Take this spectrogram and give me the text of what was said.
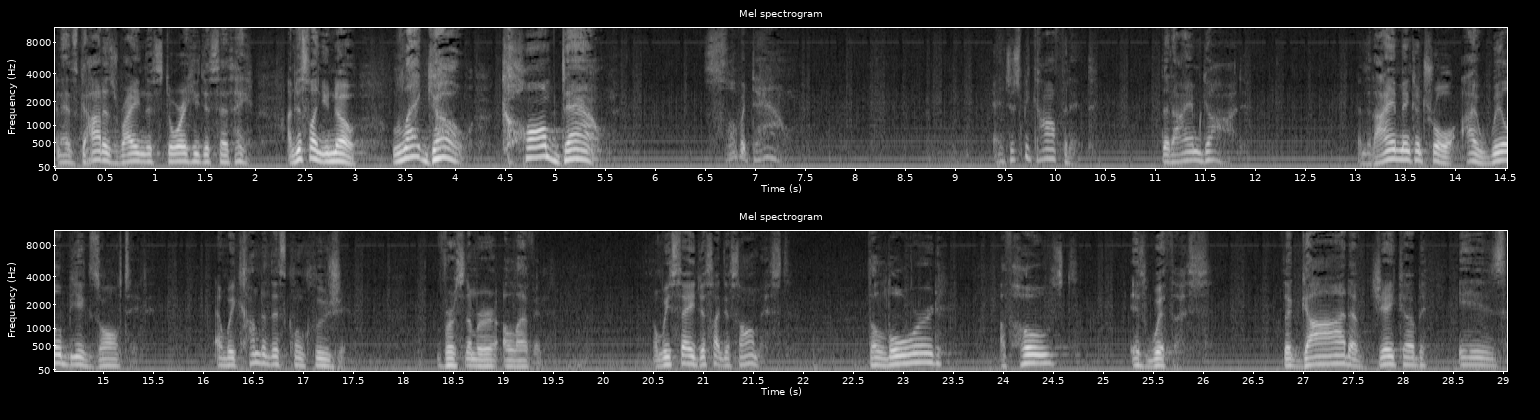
And as God is writing this story, he just says, Hey, I'm just letting you know, let go, calm down, slow it down, and just be confident that I am God and that I am in control. I will be exalted. And we come to this conclusion, verse number 11. And we say, just like the psalmist, the Lord of hosts is with us. The God of Jacob is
